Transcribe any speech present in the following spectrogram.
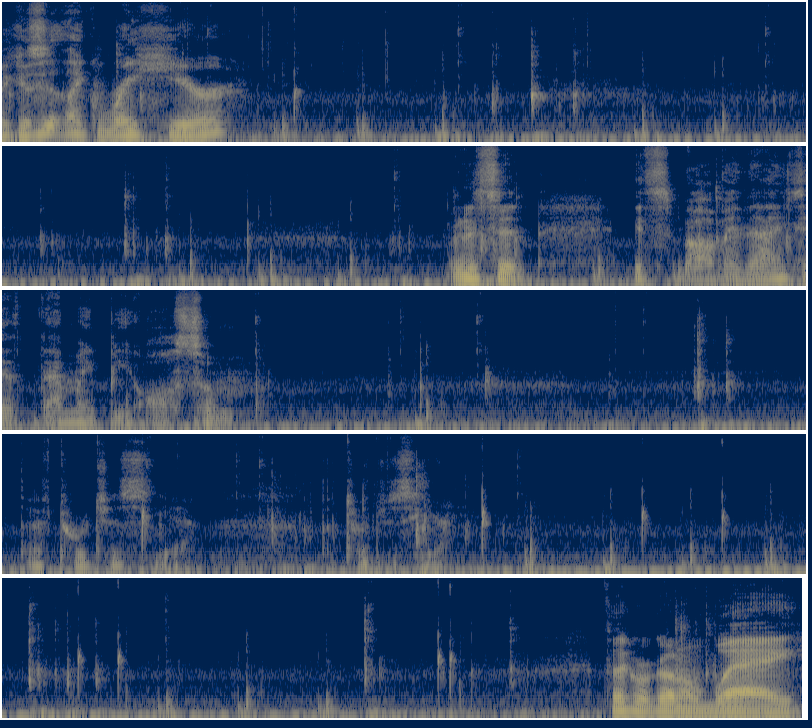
Like, is it like right here? And is it It's oh man, I that, that might be awesome. Do I have torches? Yeah. Torches here. I feel like we're going away.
